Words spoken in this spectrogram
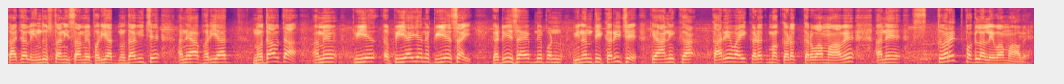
કાજલ હિન્દુસ્તાની સામે ફરિયાદ નોંધાવી છે અને આ ફરિયાદ નોંધાવતા અમે પીએ, પીઆઈ અને પીએસઆઈ ગઢવી સાહેબને પણ વિનંતી કરી છે કે આની કાર્યવાહી કડકમાં કડક કરવામાં આવે અને ત્વરિત પગલાં લેવામાં આવે.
